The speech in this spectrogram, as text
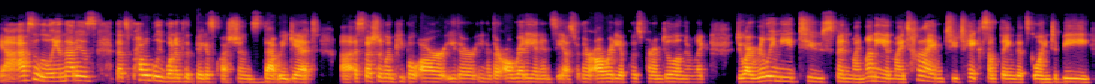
Yeah, absolutely. And that is, that's probably one of the biggest questions that we get, uh, especially when people are either, you know, they're already an NCS or they're already a postpartum doula and they're like, do I really need to spend my money and my time to take something that's going to be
